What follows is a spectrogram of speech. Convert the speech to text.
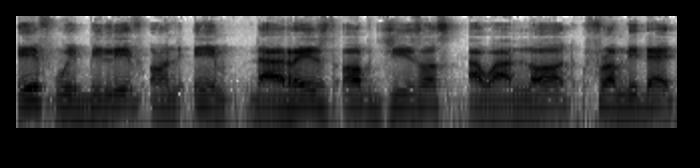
if we believe on him that raised up Jesus our Lord from the dead,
